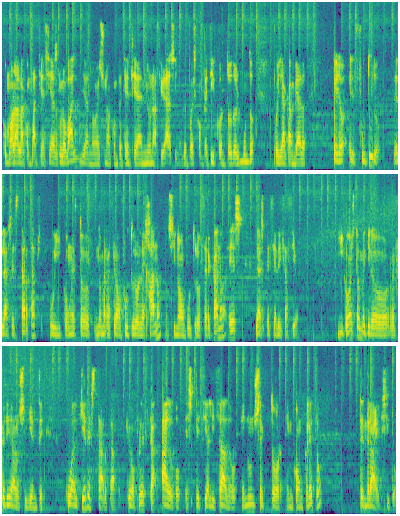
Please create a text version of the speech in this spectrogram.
como ahora la competencia es global, ya no es una competencia en una ciudad, sino que puedes competir con todo el mundo, pues ya ha cambiado. Pero el futuro de las startups, y con esto no me refiero a un futuro lejano, sino a un futuro cercano, es la especialización. Y con esto me quiero referir a lo siguiente. Cualquier startup que ofrezca algo especializado en un sector en concreto tendrá éxito.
